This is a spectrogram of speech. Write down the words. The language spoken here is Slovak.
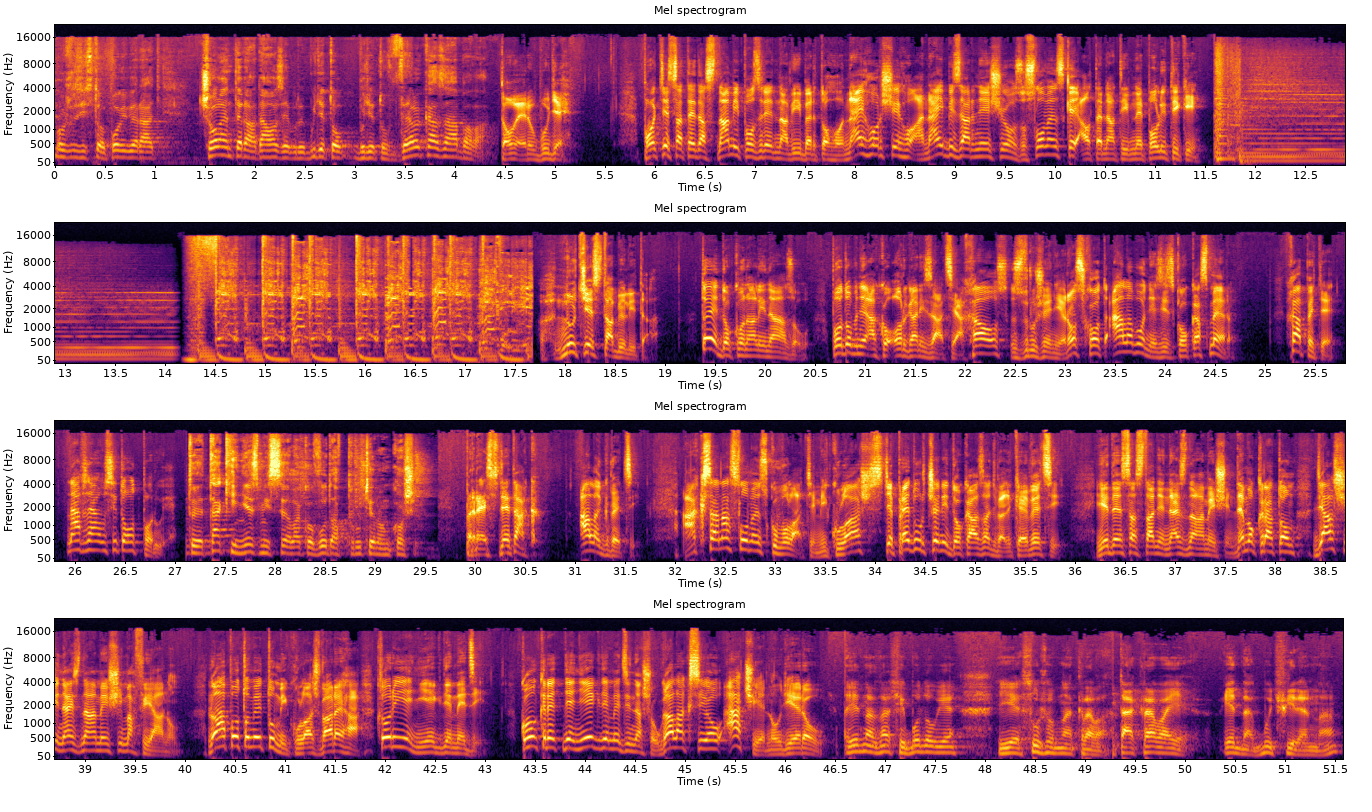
Môžu si z toho povyberať, čo len teda naozaj bude. Bude to, bude to veľká zábava. To veru bude. Poďte sa teda s nami pozrieť na výber toho najhoršieho a najbizarnejšieho zo slovenskej alternatívnej politiky. Hnutie stabilita. To je dokonalý názov. Podobne ako organizácia Chaos, Združenie Rozchod alebo neziskovka Smer. Chápete? Navzájom si to odporuje. To je taký nezmysel ako voda v prútenom koši. Presne tak. Ale k veci. Ak sa na Slovensku voláte Mikuláš, ste predurčení dokázať veľké veci. Jeden sa stane najznámejším demokratom, ďalší najznámejším mafiánom. No a potom je tu Mikuláš Vareha, ktorý je niekde medzi. Konkrétne niekde medzi našou galaxiou a čiernou dierou. Jedna z našich bodov je, je služobná krava. Tá krava je jednak buď firemná,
